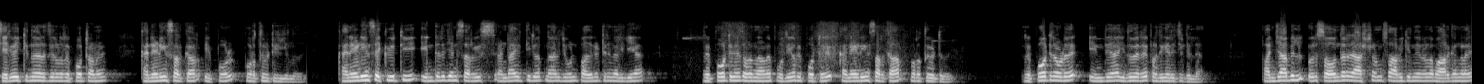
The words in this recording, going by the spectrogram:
ശരിവയ്ക്കുന്ന തരത്തിലുള്ള റിപ്പോർട്ടാണ് കനേഡിയൻ സർക്കാർ ഇപ്പോൾ പുറത്തുവിട്ടിരിക്കുന്നത്. കനേഡിയൻ സെക്യൂരിറ്റി ഇന്റലിജൻസ് സർവീസ് രണ്ടായിരത്തി ഇരുപത്തിനാല് ജൂൺ പതിനെട്ടിന് നൽകിയ റിപ്പോർട്ടിനെ തുടർന്നാണ് പുതിയ റിപ്പോർട്ട് കനേഡിയൻ സർക്കാർ പുറത്തുവിട്ടത്. റിപ്പോർട്ടിനോട് ഇന്ത്യ ഇതുവരെ പ്രതികരിച്ചിട്ടില്ല. പഞ്ചാബിൽ ഒരു സ്വതന്ത്ര രാഷ്ട്രം സ്ഥാപിക്കുന്നതിനുള്ള മാർഗങ്ങളെ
